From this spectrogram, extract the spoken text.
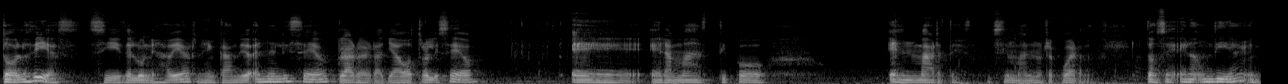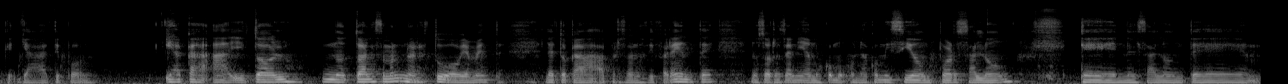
todos los días, sí, de lunes a viernes. En cambio, en el liceo, claro, era ya otro liceo, eh, era más tipo el martes, si mal no recuerdo. Entonces era un día en que ya tipo... Y acá, ahí todos no toda la semana no eras tú, obviamente. Le tocaba a personas diferentes. Nosotros teníamos como una comisión por salón, que en el salón te...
